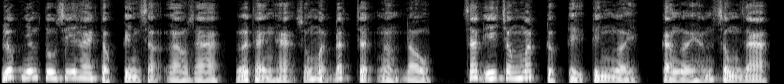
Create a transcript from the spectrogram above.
Lúc những tu sĩ hai tộc kinh sợ lao ra, hứa thành hạ xuống mặt đất trận ngẩng đầu, sát ý trong mắt cực kỳ kinh người, cả người hắn xông ra,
